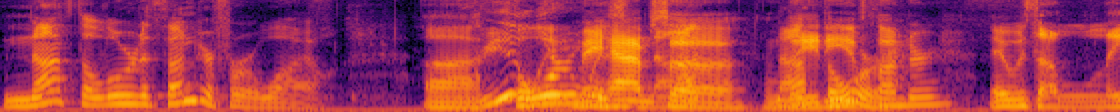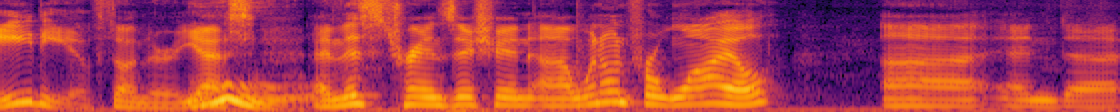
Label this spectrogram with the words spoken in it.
not the Lord of Thunder for a while. Uh, Really? Thor was Mayhaps not- a not Lady of Thor. Thunder? It was a Lady of Thunder, yes. Ooh. And this transition uh, went on for a while, uh, and uh,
